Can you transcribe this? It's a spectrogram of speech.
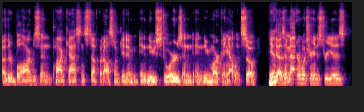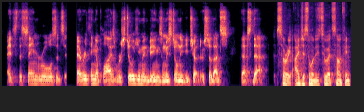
other blogs and podcasts and stuff, but also get in, in new stores and, and new marketing outlets. So yeah. it doesn't matter what your industry is. It's the same rules. It's everything applies. We're still human beings and we still need each other. So that's that's that. Sorry, I just wanted to add something.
